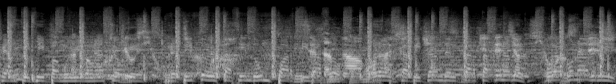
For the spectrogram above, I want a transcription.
Se anticipa muy bien Nacho, que repito, está haciendo un partidazo. Ahora el capitán del Cartagena Juega con Adri.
